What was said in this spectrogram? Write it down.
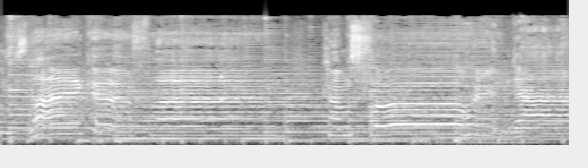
Comes like a flood, comes flowing down.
